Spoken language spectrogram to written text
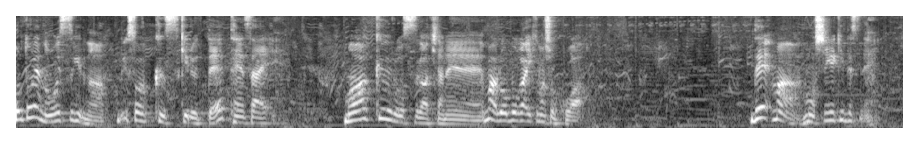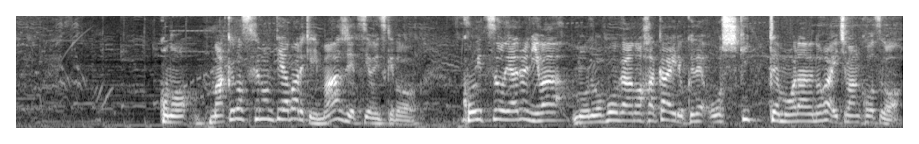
これ取れるの多いすぎるな。ソックスキルって？天才。マークロスが来たね。まあロボが行きましょう、ここは。で、まあもう刺激ですね。このマクロスフロンティアバルキリマジで強いんですけど、こいつをやるにはもうロボ側の破壊力で押し切ってもらうのが一番好都合。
